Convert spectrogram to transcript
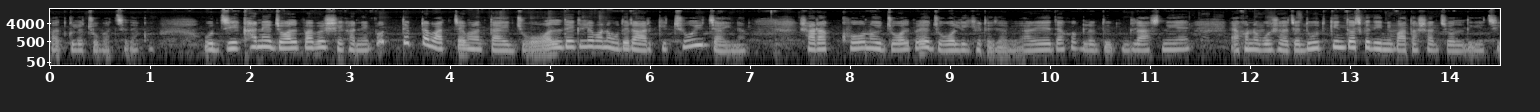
পাতগুলো চোবাচ্ছে দেখো। ও যেখানে জল পাবে সেখানে, প্রত্যেকটা বাচ্চাই মানে তাই, জল দেখলে মানে ওদের আর কিছুই চাই না। সারাক্ষণ ওই জল পেলে জলই ঘেটে যাবে। আর এ দেখো গ্লাস নিয়ে এখনও বসে আছে। দুধ কিন্তু আজকে দিইনি, বাতাসার জল দিয়েছি,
